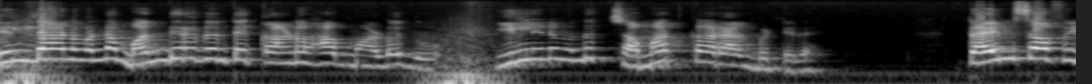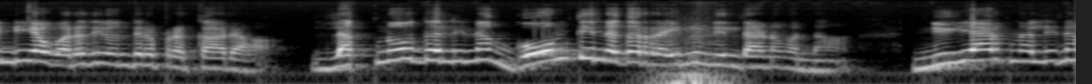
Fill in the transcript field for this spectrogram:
ನಿಲ್ದಾಣವನ್ನ ಮಂದಿರದಂತೆ ಕಾಣೋ ಹಾಗೆ ಮಾಡೋದು ಇಲ್ಲಿನ ಒಂದು ಚಮತ್ಕಾರ ಆಗ್ಬಿಟ್ಟಿದೆ. ಟೈಮ್ಸ್ ಆಫ್ ಇಂಡಿಯಾ ವರದಿಯೊಂದರ ಪ್ರಕಾರ ಲಕ್ನೋದಲ್ಲಿನ ಗೋಮ್ತಿ ನಗರ್ ರೈಲು ನಿಲ್ದಾಣವನ್ನ ನ್ಯೂಯಾರ್ಕ್ನಲ್ಲಿನ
